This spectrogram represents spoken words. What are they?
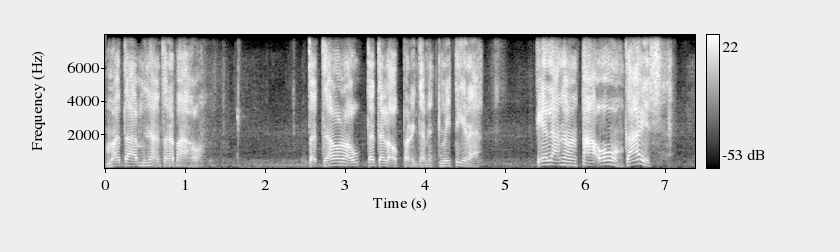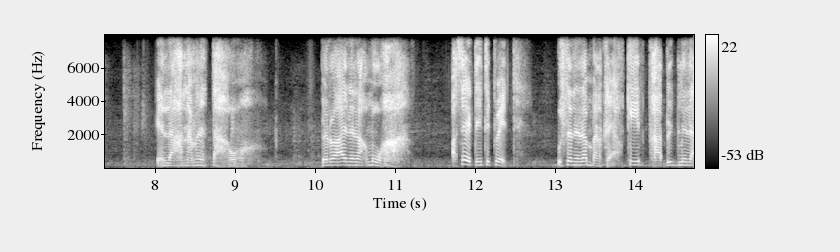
madami na trabaho. Dadalaw, dadalaw pa rin kami tumitira. Kailangan ng tao, guys. Kailangan naman ng tao. Pero ayaw na kumuha. Kasi titipid. Gusto nila malaki ang kabig nila.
